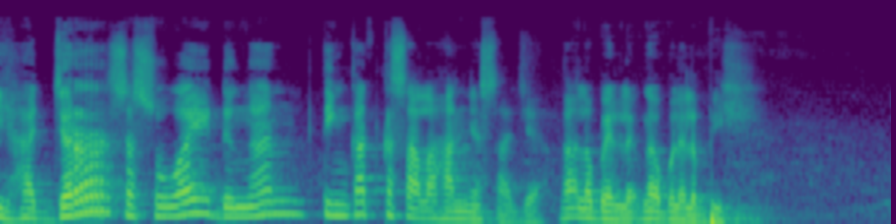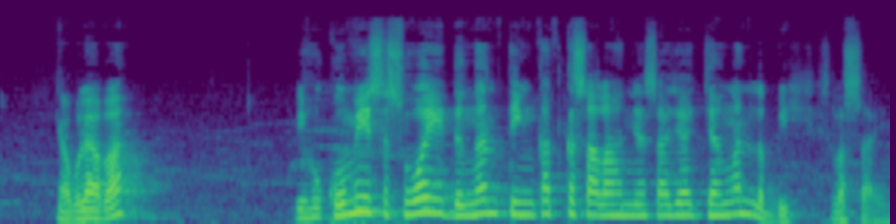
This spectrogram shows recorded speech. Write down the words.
dihajar sesuai dengan tingkat kesalahannya saja. Nggak, lebih, nggak boleh lebih. Nggak boleh apa? Dihukumi sesuai dengan tingkat kesalahannya saja, jangan lebih. Selesai.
